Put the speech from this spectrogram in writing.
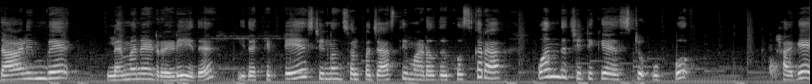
ದಾಳಿಂಬೆ ಲೆಮನೇಡ್ ರೆಡಿ ಇದೆ. ಇದಕ್ಕೆ ಟೇಸ್ಟ್ ಇನ್ನೊಂದು ಸ್ವಲ್ಪ ಜಾಸ್ತಿ ಮಾಡೋದಕ್ಕೋಸ್ಕರ ಒಂದು ಚಿಟಿಕೆಯಷ್ಟು ಉಪ್ಪು, ಹಾಗೆ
